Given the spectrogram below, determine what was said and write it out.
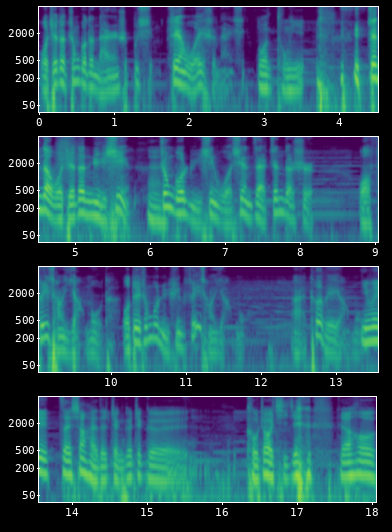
我觉得中国的男人是不行。虽然我也是男性，我同意。真的，我觉得女性，中国女性，我现在真的是我非常仰慕的，我对中国女性非常仰慕。哎，特别仰慕，因为在上海的整个这个口罩期间，然后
